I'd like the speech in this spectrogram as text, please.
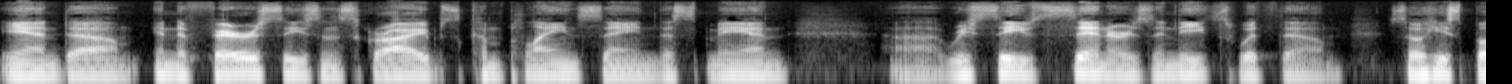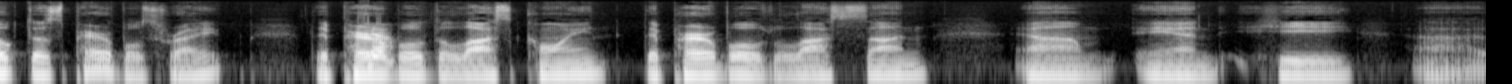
And um, and the Pharisees and scribes complained, saying, "This man uh, receives sinners and eats with them." So he spoke those parables, right? The parable yeah. of the lost coin, the parable of the lost son, um, and he uh,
